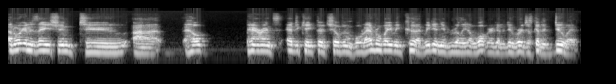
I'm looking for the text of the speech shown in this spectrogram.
an organization to uh, help parents educate their children whatever way we could. We didn't even really know what we were going to do. We are just going to do it.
